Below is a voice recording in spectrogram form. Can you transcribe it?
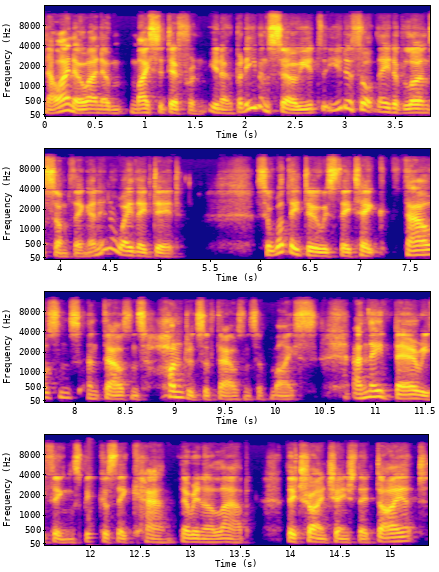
Now, I know, I know mice are different, you know, but even so, you'd, you'd have thought they'd have learned something. And in a way, they did. So, what they do is they take thousands and thousands, hundreds of thousands of mice, and they vary things because they can. They're in a lab. They try and change their diet.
